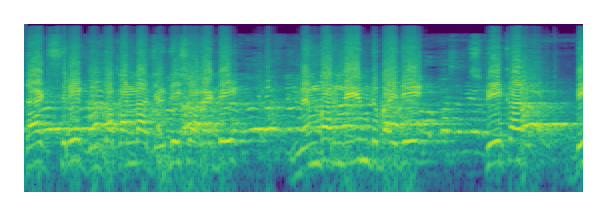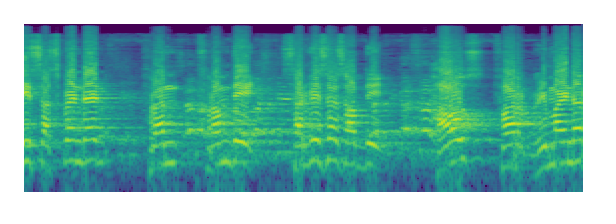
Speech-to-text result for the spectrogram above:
that Sri Guntakanda Jagdishwar Reddy member named by the speaker be suspended from from the services of the house for remainder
